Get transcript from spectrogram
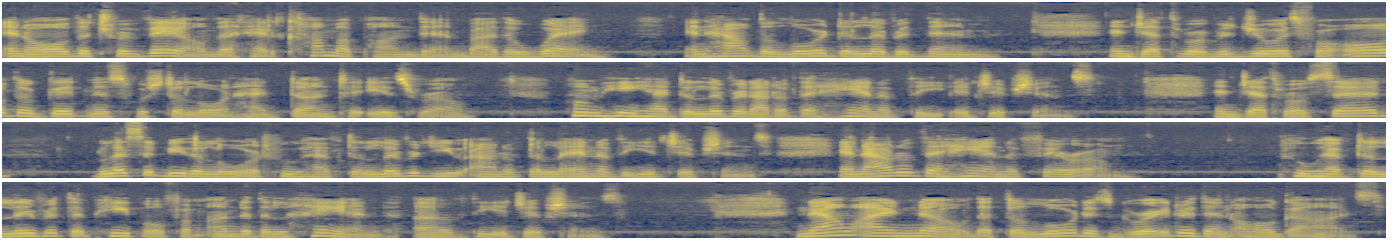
and all the travail that had come upon them by the way, and how the Lord delivered them. And Jethro rejoiced for all the goodness which the Lord had done to Israel, whom he had delivered out of the hand of the Egyptians. And Jethro said, Blessed be the Lord who hath delivered you out of the land of the Egyptians, and out of the hand of Pharaoh who have delivered the people from under the hand of the Egyptians. Now I know that the Lord is greater than all gods,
